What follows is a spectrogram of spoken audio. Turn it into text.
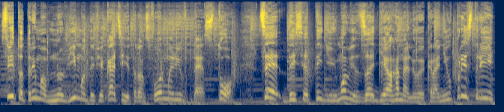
Світ отримав нові модифікації трансформерів T100. Це 10-дюймові за діагоналю екранів пристрої,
